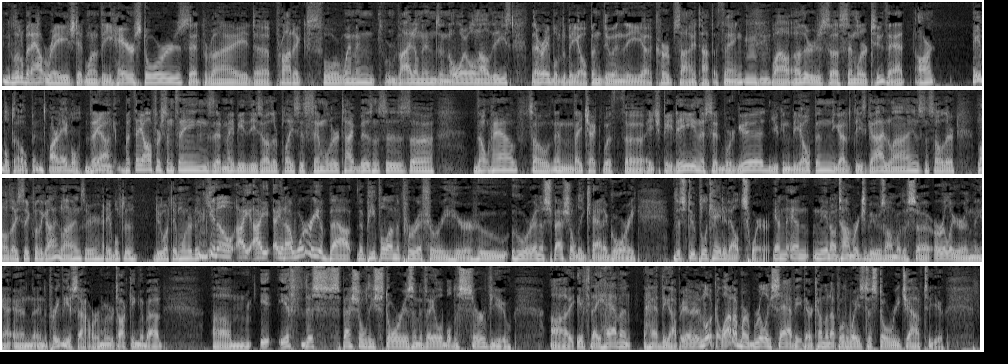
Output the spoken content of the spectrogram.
a little bit outraged at one of the hair stores that provide uh, products for women, vitamins and oil and all these. They're able to be open doing the uh, curbside type of thing, Mhm. while others uh, similar to that aren't able to open. Aren't able. They, Yeah. but they offer some things that maybe these other places, similar type businesses, uh, don't have. So, and they checked with uh, HPD and they said we're good. You can be open. You got these guidelines, and so they're as long as they stick with the guidelines, they're able to do what they want to do. You know, I, I and I worry about the people on the periphery here who who are in a specialty category that's duplicated elsewhere. And and you know, Tom Rigsby was on with us uh, earlier in the in, in the previous hour, and we were talking about um, if this specialty store isn't available to serve you. Uh, if they haven't had the opportunity, and look, a lot of them are really savvy. They're coming up with ways to still reach out to you.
